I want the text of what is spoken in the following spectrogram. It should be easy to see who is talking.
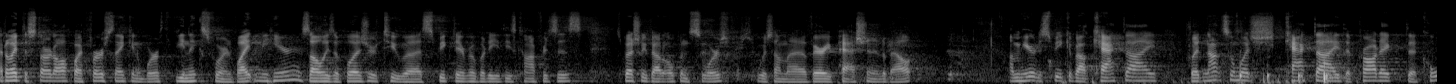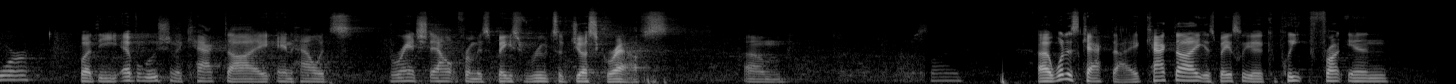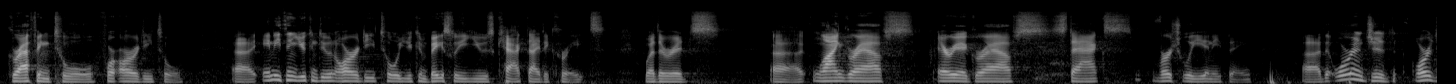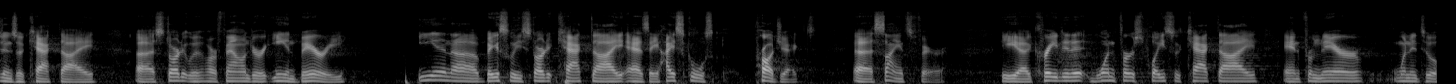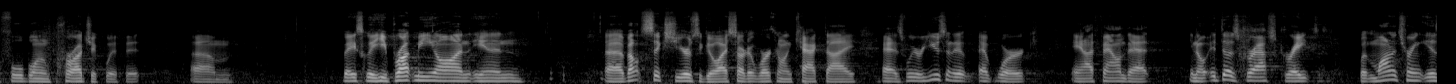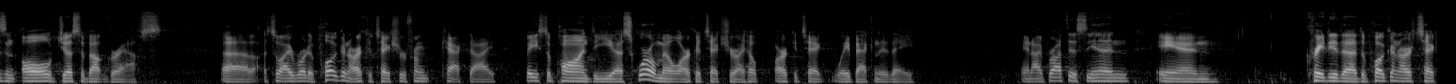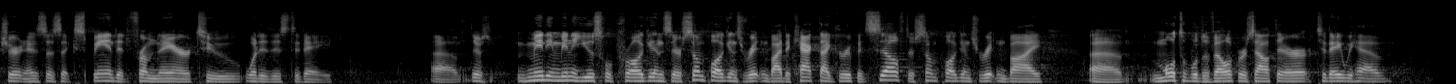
Speaker 1: I'd like to start off by first thanking Würth Phoenix for inviting me here. It's always a pleasure to uh, speak to everybody at these conferences, especially about open source, which I'm uh, very passionate about. I'm here to speak about cacti, but not so much cacti, the product, the core, but the evolution of cacti and how it's branched out from its base roots of just graphs. Um, uh, what is cacti? Cacti is basically a complete front end graphing tool for RRD tool. Uh, anything you can do in RRD tool, you can basically use cacti to create, whether it's uh, line graphs, area graphs, stacks, virtually anything. Uh, the origin, origins of cacti uh, started with our founder, Ian Berry. Ian uh, basically started cacti as a high school project, uh, science fair. He created it, won first place with cacti, and from there went into a full blown project with it. Um, basically, he brought me on in uh, about six years ago. I started working on cacti as we were using it at work, and I found that you know it does graphs great, but monitoring isn't all just about graphs. Uh, so I wrote a plugin architecture from cacti based upon the uh, Squirrel Mail architecture I helped architect way back in the day. And I brought this in and created uh, the plugin architecture, and it's just expanded from there to what it is today. Uh, there's many, many useful plugins. There's some plugins written by the Cacti group itself. There's some plugins written by uh, multiple developers out there. Today we have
